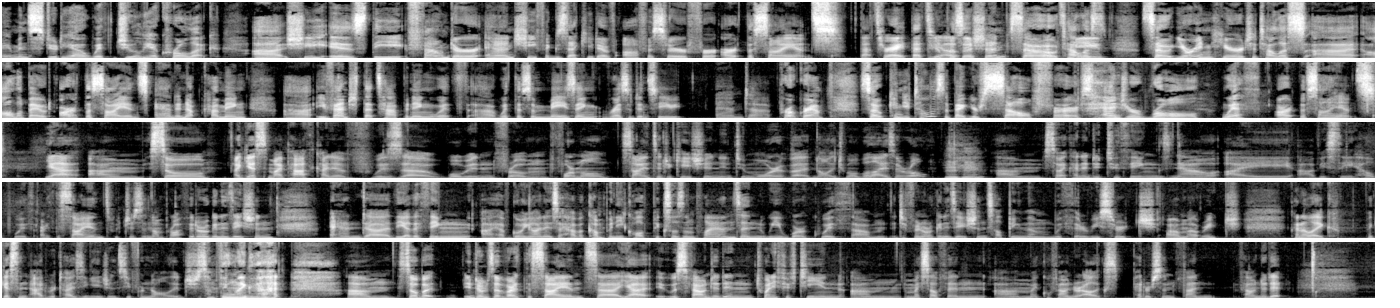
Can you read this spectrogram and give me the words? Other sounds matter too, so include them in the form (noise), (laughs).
I am in studio with Julia Krolik. Uh, she is the founder and chief executive officer for Art the Science. That's right. That's your Yep. position. So That's tell me. us. So you're in here to tell us uh, all about Art the Science and an upcoming uh, event that's happening with uh, with this amazing residency and uh, program. So can you tell us about yourself first and (laughs) your role with Art the Science? Yeah. Um, so I guess my path kind of was uh, woven from formal science education into more of a knowledge mobilizer role. Mm-hmm. Um, so I kind of do two things now. I obviously help with Art the Science, which is a nonprofit organization. And uh, the other thing I have going on is I have a company called Pixels and Plans, and we work with um, different organizations helping them with their research um, outreach. Kind of like I guess an advertising agency for knowledge, (laughs) something like that. Um, so, but in terms of Art the Science, uh, yeah, it was founded in 2015. Um, myself and um, my co-founder Alex Pedersen found, founded it,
